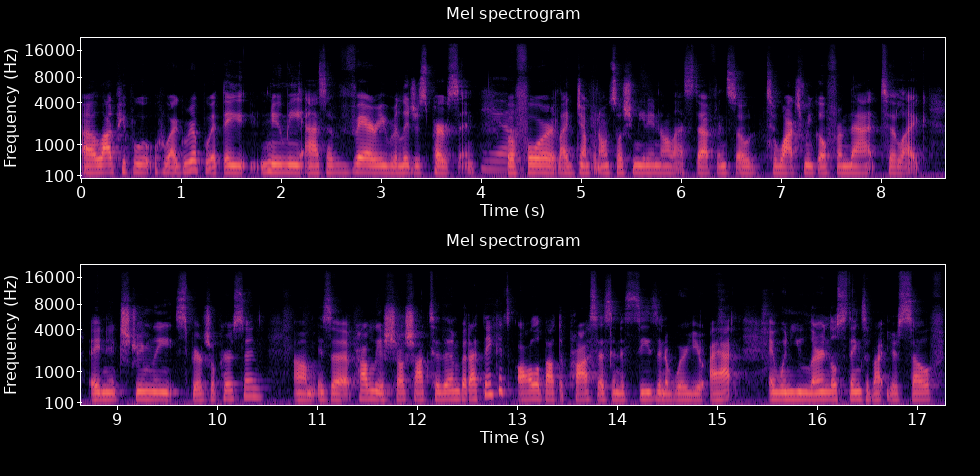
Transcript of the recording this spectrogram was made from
a lot of people who I grew up with they knew me as a very religious person yeah. before like jumping on social media and all that stuff, and so to watch me go from that to like an extremely spiritual person um, is a probably a shell shock to them. But I think it's all about the process and the season of where you're at, and when you learn those things about yourself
